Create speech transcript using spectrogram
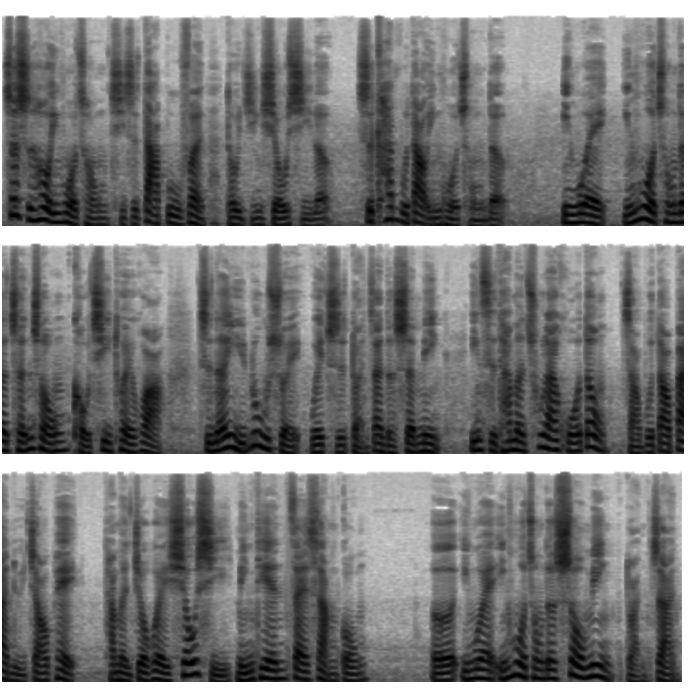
这时候萤火虫其实大部分都已经休息了，是看不到萤火虫的。因为萤火虫的成虫口气退化，只能以露水维持短暂的生命，因此它们出来活动找不到伴侣交配，它们就会休息，明天再上工。而因为萤火虫的寿命短暂，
